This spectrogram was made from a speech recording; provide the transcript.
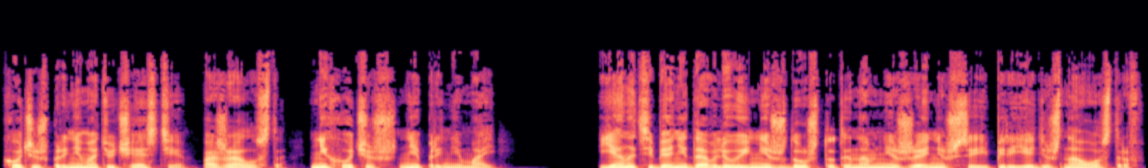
Хочешь принимать участие? Пожалуйста. Не хочешь — не принимай. Я на тебя не давлю и не жду, что ты на мне женишься и переедешь на остров.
